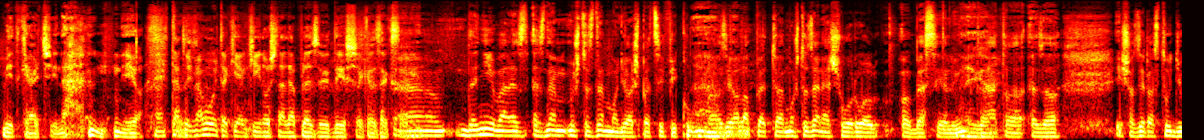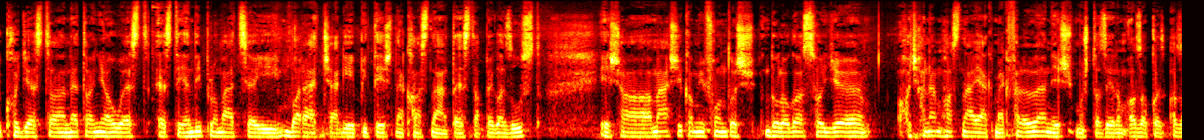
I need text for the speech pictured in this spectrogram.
mit kell csinálnia. Hát tehát, hogy már voltak ilyen kínos lelepleződések ezek szerint. De nyilván ez, ez nem, most ez nem magyar specifikum, nem. azért alapvetően most az NSO-ról beszélünk, Igen. tehát a, ez a, és azért azt tudjuk, hogy ezt a Netanyahu ezt, ezt ilyen diplomáciai barátságépítésnek használta ezt a Pegasuszt, és a másik, ami fontos dolog az, hogy hogyha nem használják megfelelően, és most azért az az, az,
